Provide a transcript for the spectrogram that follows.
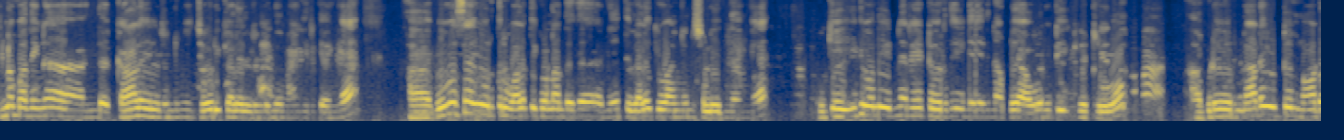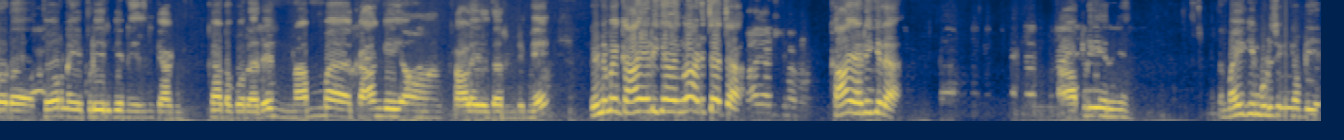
இன்னும் பாத்தீங்கன்னா இந்த காலையில் ரெண்டுமே ஜோடி காலையில் ரெண்டுமே வாங்கியிருக்காங்க. ஆஹ் விவசாயி ஒருத்தர் வளர்த்து கொண்டாந்ததை நேத்து விலைக்கு வாங்கினேன்னு சொல்லியிருந்தாங்க. ஓகே இது வந்து என்ன ரேட் வருது என்ன எதுன்னு அப்படியே அவர்கிட்டயும் கேட்டுருவோம். அப்படியே ஒரு நடை விட்டு மாடோட தோரணை எப்படி இருக்கு என்ன எதுன்னு காக்க காட்ட போறாரு. நம்ம காங்கேயம் காலையில் தான் ரெண்டுமே. ரெண்டுமே காய் அடிக்காதுங்களா? அடிச்சாச்சா? காய் அடிக்கல. அப்படியே இருங்க. இந்த மைக்கையும் பிடிச்சிக்கங்க அப்படியே.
